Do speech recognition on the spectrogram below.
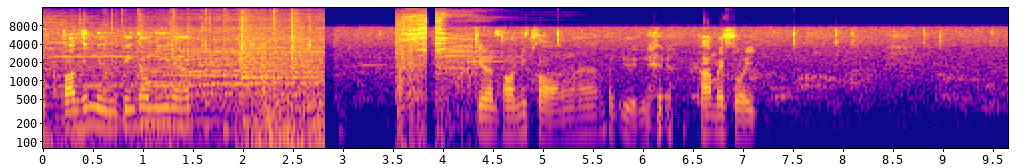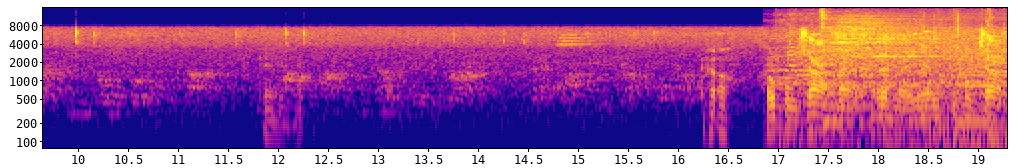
จบตอนที่หนึ่งเพียงเท่านี้นะครับ เจอตอนที่สองนะฮะ มันอื่นภาพไม่สวยอีกเอ้าเขาคงชาติมาเออไหนเออคุณคงชาติ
